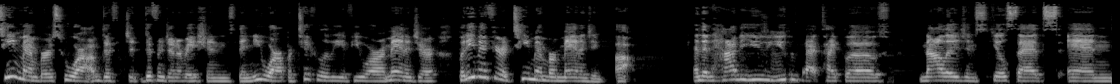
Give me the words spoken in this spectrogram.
team members who are of diff- different generations than you are, particularly if you are a manager, but even if you're a team member managing up? And then how do you mm-hmm. use that type of knowledge and skill sets and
